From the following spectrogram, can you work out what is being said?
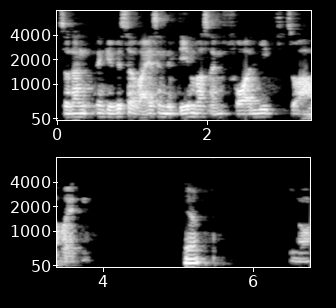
sondern in gewisser Weise mit dem, was einem vorliegt, zu arbeiten. Ja. Genau.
